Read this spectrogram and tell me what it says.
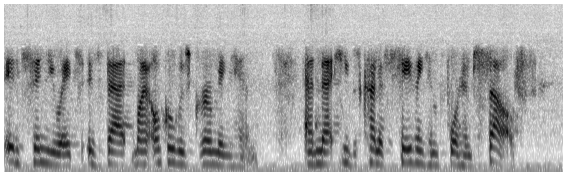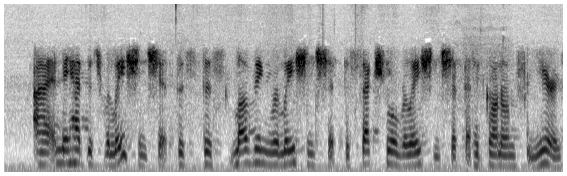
insinuates is that my uncle was grooming him and that he was kind of saving him for himself. Uh, and they had this relationship, this this loving relationship, this sexual relationship that had gone on for years.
